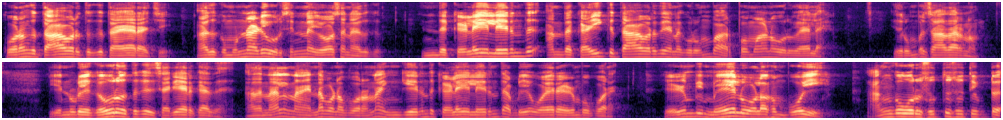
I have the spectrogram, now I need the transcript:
குரங்கு தாவறதுக்கு தயாராச்சு. அதுக்கு முன்னாடி ஒரு சின்ன யோசனை அதுக்கு. இந்த கிளையிலேருந்து அந்த கைக்கு தாவறது எனக்கு ரொம்ப அற்பமான ஒரு வேலை. இது ரொம்ப சாதாரணம். என்னுடைய கௌரவத்துக்கு இது சரியாக இருக்காது. அதனால் நான் என்ன பண்ண போகிறேன்னா இங்கேருந்து கிளையிலேருந்து அப்படியே உயர எழும்ப போகிறேன் எழும்பி மேல் உலகம் போய் அங்கே ஒரு சுற்று சுற்றிவிட்டு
